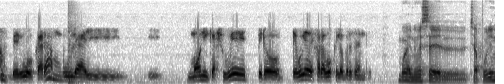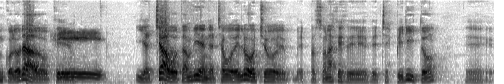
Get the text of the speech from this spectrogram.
Berugo Carámbula y, y Mónica Juvet, pero te voy a dejar a vos que lo presentes. Bueno, es el Chapulín Colorado. Que... Sí. Y el Chavo también, el Chavo del Ocho, el personajes de, de Chespirito. Eh,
